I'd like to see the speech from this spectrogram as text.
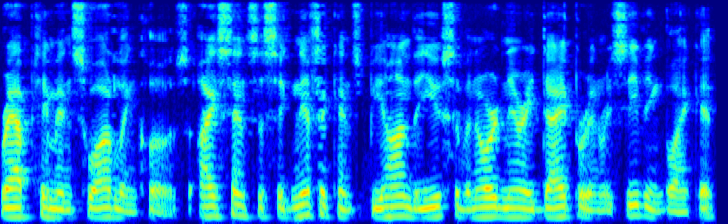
Wrapped him in swaddling clothes. I sense a significance beyond the use of an ordinary diaper and receiving blanket.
